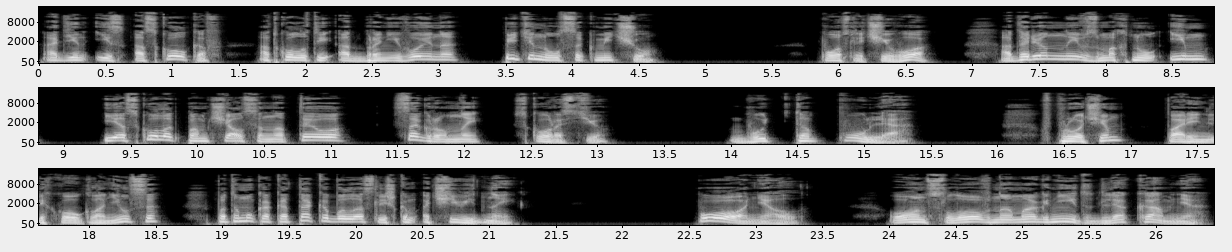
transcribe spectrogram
один из осколков, отколотый от брони воина, притянулся к мечу. После чего одаренный взмахнул им, и осколок помчался на Тео с огромной скоростью. Будь-то пуля. Впрочем, парень легко уклонился, потому как атака была слишком очевидной. Понял. Он словно магнит для камня.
